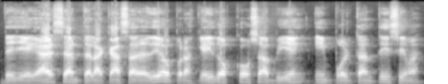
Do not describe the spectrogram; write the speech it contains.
de llegarse ante la casa de Dios. Pero aquí hay dos cosas bien importantísimas.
